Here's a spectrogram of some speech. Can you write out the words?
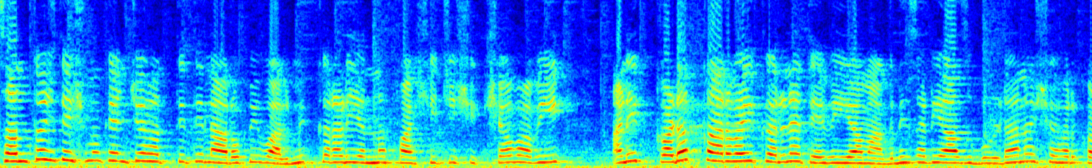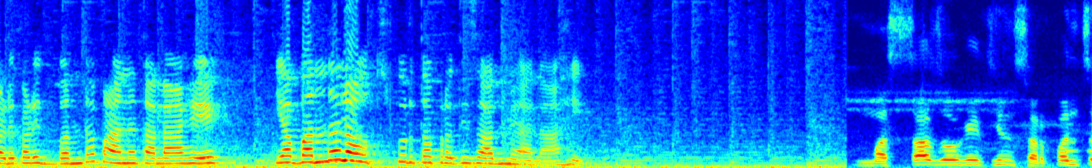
संतोष देशमुख यांच्या हत्येतील आरोपी वाल्मिक कराड यांना फाशीची शिक्षा व्हावी आणि कडक कारवाई करण्यात यावी या मागणीसाठी आज बुलढाणा शहर कडकडीत बंद पाळण्यात आला आहे. या बंदला उत्स्फूर्त प्रतिसाद मिळाला आहे. मस्साजोग येथील सरपंच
